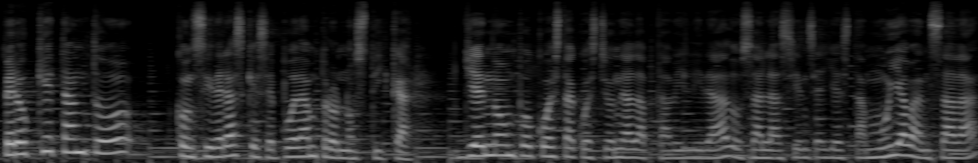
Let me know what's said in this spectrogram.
pero ¿qué tanto consideras que se puedan pronosticar? Yendo un poco a esta cuestión de adaptabilidad, o sea, la ciencia ya está muy avanzada,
